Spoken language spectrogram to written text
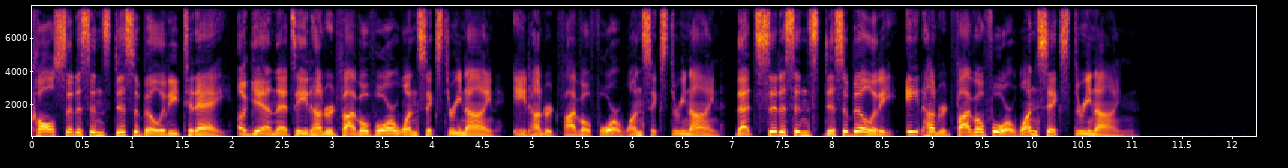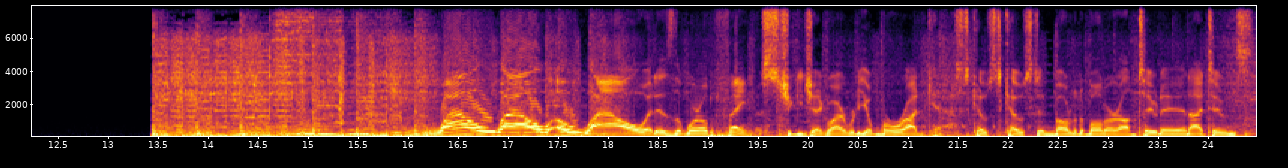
Call Citizens Disability today. Again, that's 800 504 1639. 800 504 1639. That's Citizens Disability. 800 504 1639. Wow, wow, oh wow. It is the world famous Jiggy Jaguar Radio broadcast, coast to coast and boulder to boulder on TuneIn, iTunes,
